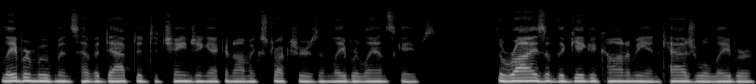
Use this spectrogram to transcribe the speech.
labor movements have adapted to changing economic structures and labor landscapes. The rise of the gig economy and casual labor,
